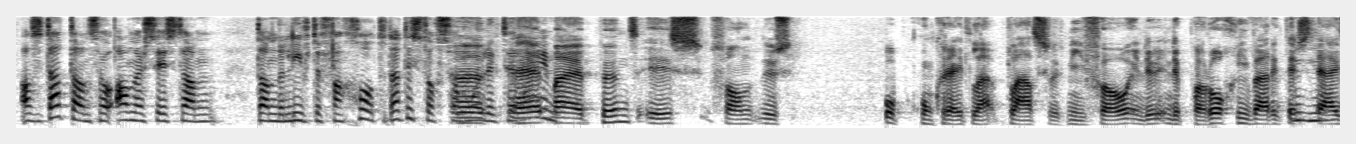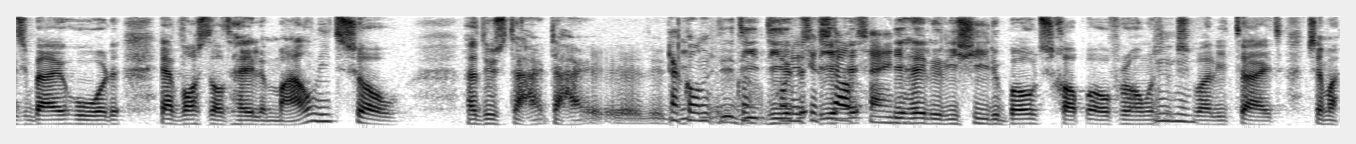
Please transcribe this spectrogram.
Als dat dan zo anders is dan, dan de liefde van God, dat is toch zo uh, moeilijk te nemen. Maar het punt is van dus op concreet plaatselijk niveau, in de, in de parochie waar ik destijds mm -hmm. bij hoorde, ja, was dat helemaal niet zo. Uh, dus daar, daar, uh, daar kon, die, die, die, kon zichzelf die, zijn. Die hele rigide boodschap over homoseksualiteit... Mm -hmm. zeg maar,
